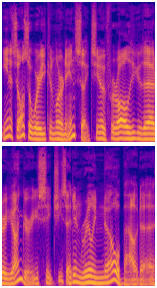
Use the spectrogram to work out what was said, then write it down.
And it's also where you can learn insights. You know, for all of you that are younger, you see, geez, I didn't really know about uh,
